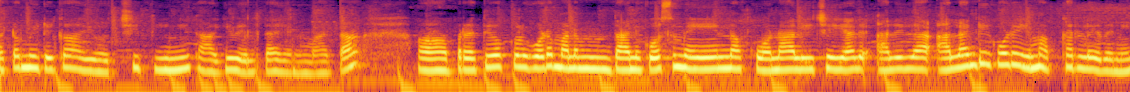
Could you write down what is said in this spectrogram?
ఆటోమేటిక్గా అవి వచ్చి తిని తాగి వెళ్తాయి అన్నమాట. ప్రతి ఒక్కరు కూడా మనం దానికోసం ఏమైనా కొనాలి చేయాలి అలా అలాంటివి కూడా ఏం అక్కర్లేదని.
